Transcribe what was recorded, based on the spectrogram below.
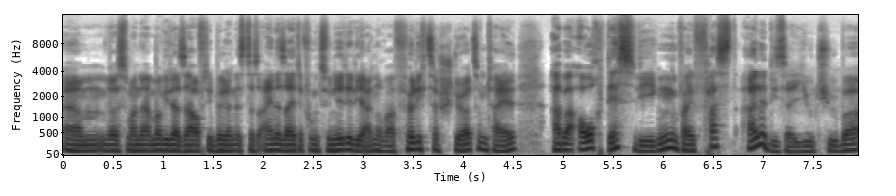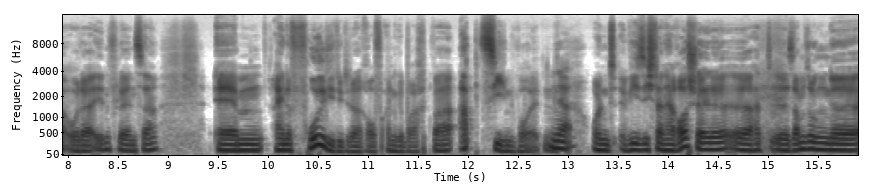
Ähm, was man da immer wieder sah auf den Bildern, ist, dass eine Seite funktionierte, die andere war völlig zerstört zum Teil. Aber auch deswegen, weil fast alle dieser YouTuber oder Influencer ähm, eine Folie, die darauf angebracht war, abziehen wollten. Ja. Und wie sich dann herausstellte, äh, hat äh, Samsung eine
